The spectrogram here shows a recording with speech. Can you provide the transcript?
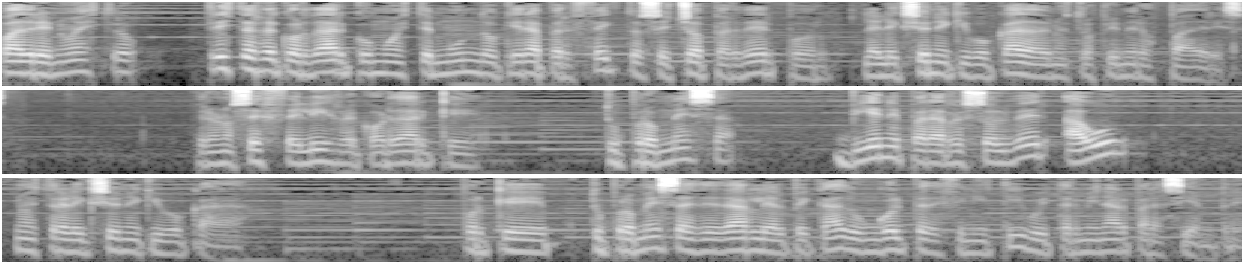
Padre nuestro, triste es recordar cómo este mundo que era perfecto se echó a perder por la elección equivocada de nuestros primeros padres. Pero nos es feliz recordar que tu promesa viene para resolver aún nuestra elección equivocada. Porque tu promesa es de darle al pecado un golpe definitivo y terminar para siempre.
